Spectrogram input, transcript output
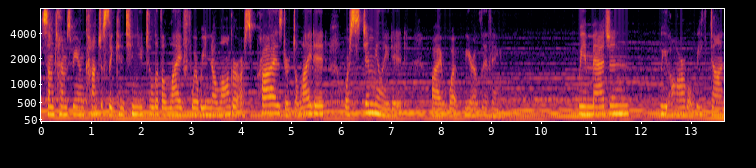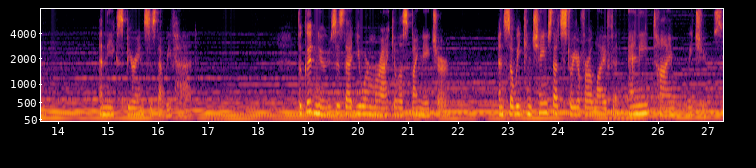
Sometimes we unconsciously continue to live a life where we no longer are surprised or delighted or stimulated by what we are living. We imagine we are what we've done and the experiences that we've had. The good news is that you are miraculous by nature. And so we can change that story of our life at any time we choose.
